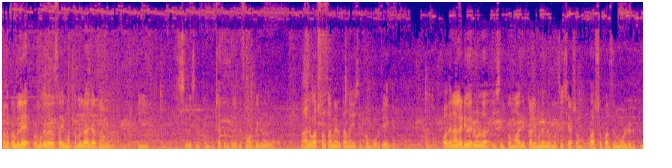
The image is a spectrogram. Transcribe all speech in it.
തളിപ്പറമ്പിലെ പ്രമുഖ വ്യവസായി മൊട്ടമ്മൽ രാജാറിനാണ് ഈ ശിവശില്പം ക്ഷേത്രത്തിലേക്ക് സമർപ്പിക്കുന്നത്. നാല് വർഷം സമയത്താണ് ഈ ശില്പം പൂർത്തിയാക്കിയത്. പതിനാലടി വരെയുള്ള ഈ ശില്പം ആദ്യം കളിമണ്ണിൽ നിർമ്മിച്ച ശേഷം പ്ലാസ്റ്റർ പാർസൽ മോൾഡ് എടുത്ത്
